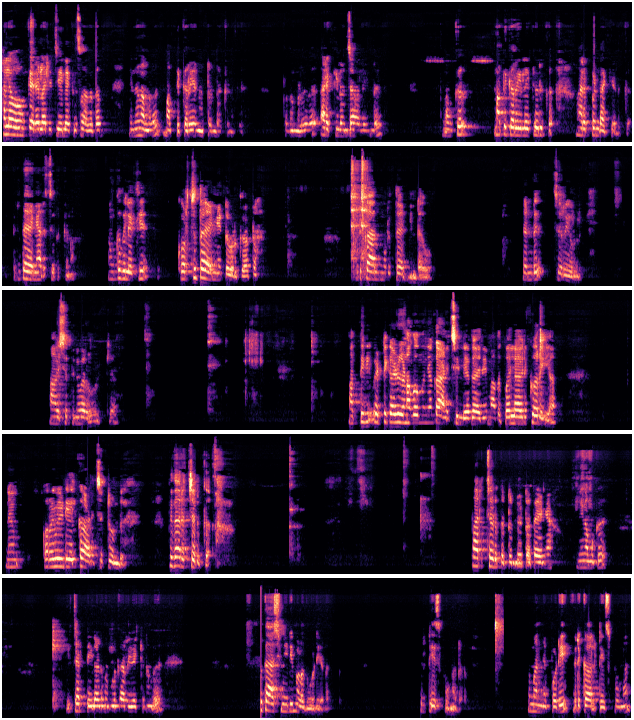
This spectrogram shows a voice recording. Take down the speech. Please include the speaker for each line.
Speaker 1: Hello Kerala രുചിയിലേക്ക് സ്വാഗതം. ഇന്ന് നമ്മൾ മത്തിക്കറിയാണ് കേട്ടോ ഉണ്ടാക്കുന്നത്. അപ്പോൾ നമ്മൾ അര കിലോ ചാളയുണ്ട്. നമുക്ക് മത്തിക്കറിയിലേക്ക് ഒരു അരപ്പുണ്ടാക്കിയെടുക്കുക ഇത്തിരി തേങ്ങ അരച്ചെടുക്കണം. നമുക്കിതിലേക്ക് കുറച്ച് തേങ്ങ ഇട്ട് കൊടുക്കുക കേട്ടോ. ഒരു കാൽമുറി തേങ്ങ ഉണ്ടാവും. രണ്ട് ചെറിയ ഉള്ളി. ആവശ്യത്തിന് വെള്ളം ഒഴിക്കുക മത്തി വെട്ടിക്കഴുകണതൊന്നും ഞാൻ കാണിച്ചില്ല. കാര്യം അതിപ്പോ എല്ലാവർക്കും അറിയാം. ഞാൻ കുറെ വീഡിയോയിൽ കാണിച്ചിട്ടുണ്ട്. ഇത് അരച്ചെടുക്കുക അരച്ചെടുത്തിട്ടുണ്ട് കേട്ടോ തേങ്ങ. ഇനി നമുക്ക് ഈ ചട്ടിയിലാണ് നമ്മൾ കറി വെക്കുന്നത്. കാശ്മീരി മുളക് പൊടിയാണ്. ഒരു ടീസ്പൂൺ ഇടാം. മഞ്ഞൾപ്പൊടി ഒരു കാൽ ടീസ്പൂണ്.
